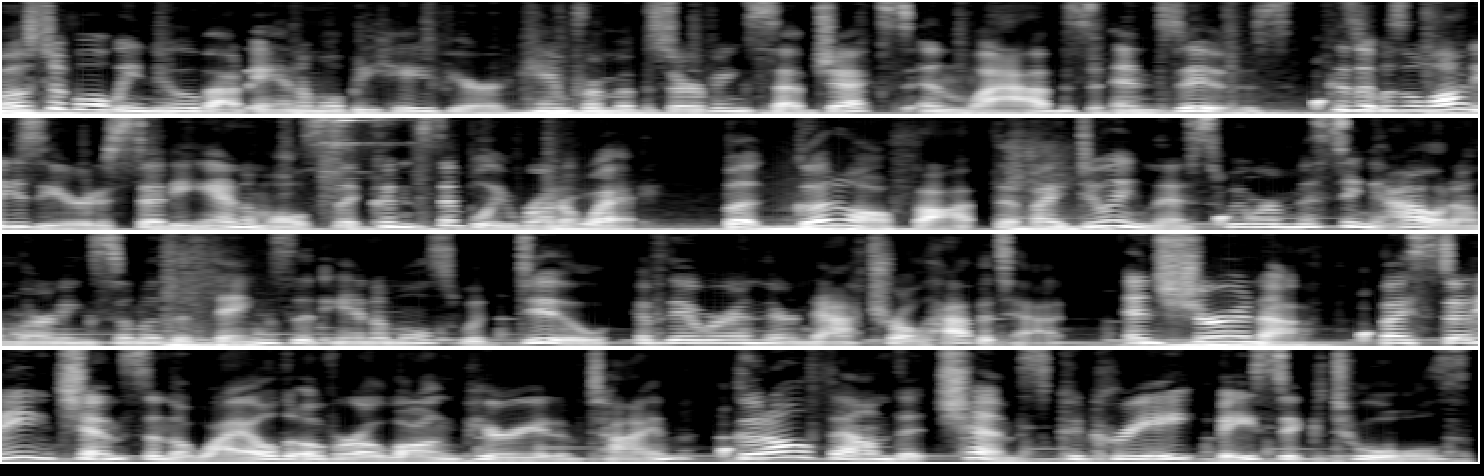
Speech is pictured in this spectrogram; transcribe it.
most of what we knew about animal behavior came from observing subjects in labs and zoos, because it was a lot easier to study animals that couldn't simply run away. But Goodall thought that by doing this, we were missing out on learning some of the things that animals would do if they were in their natural habitat. And sure enough, by studying chimps in the wild over a long period of time, Goodall found that chimps could create basic tools,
